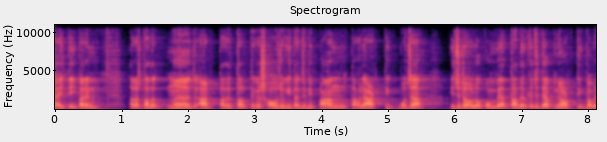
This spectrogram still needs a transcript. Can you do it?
চাইতেই পারেন। তারা তাদের আর তাদের তরফ থেকে সহযোগিতা যদি পান, তাহলে আর্থিক বোঝা কিছুটা হলেও কমবে। আর তাদেরকে যদি আপনি আর্থিকভাবে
